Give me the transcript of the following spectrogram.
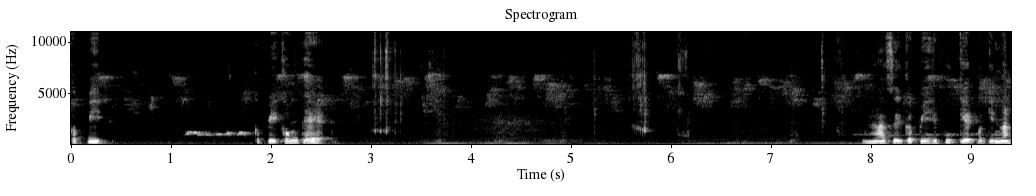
กะปิกะปิของแท้หาซื้อกะปิที่ภูเก็ตมากินนะ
